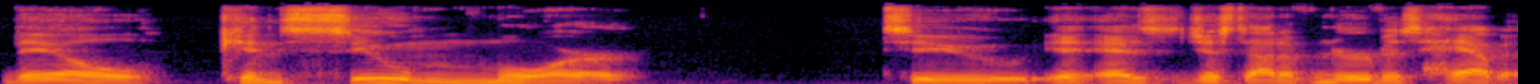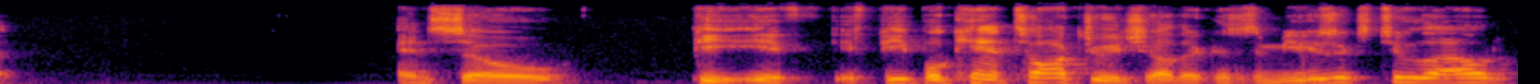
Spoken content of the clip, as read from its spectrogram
they'll consume more to as just out of nervous habit. And so, if if people can't talk to each other because the music's too loud,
